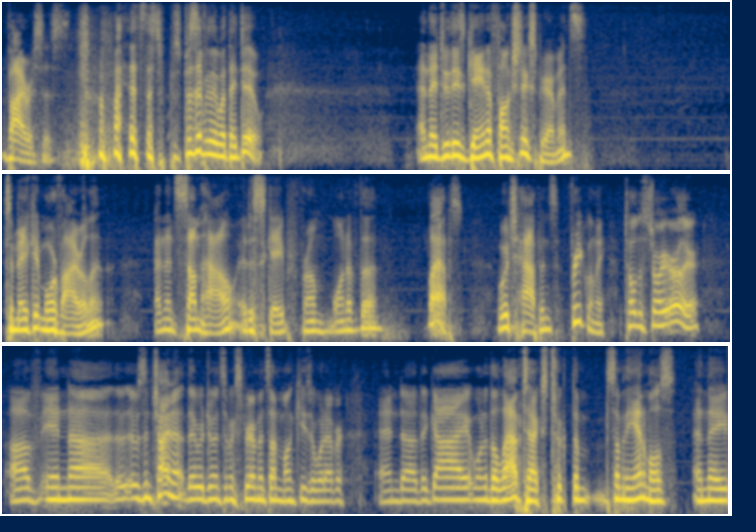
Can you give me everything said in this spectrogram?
viruses. that's, that's specifically what they do and they do these gain of function experiments to make it more virulent and then somehow it escaped from one of the labs which happens frequently. Told the story earlier of in uh, it was in china they were doing some experiments on monkeys or whatever and uh, the guy one of the lab techs took some of the animals and they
